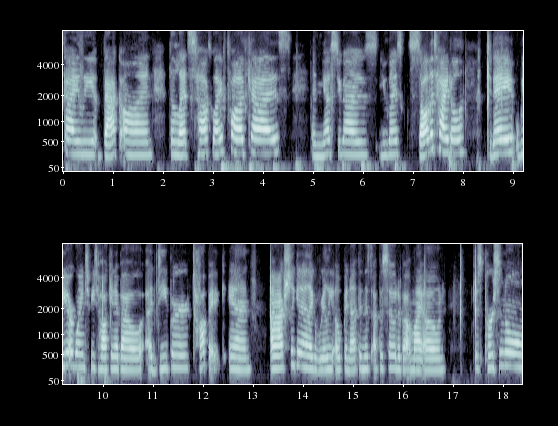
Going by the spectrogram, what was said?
Skylie back on the Let's Talk Life podcast. And yes, you guys, you guys saw the title. Today we are going to be talking about a deeper topic and I'm actually going to like really open up in this episode about my own just personal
